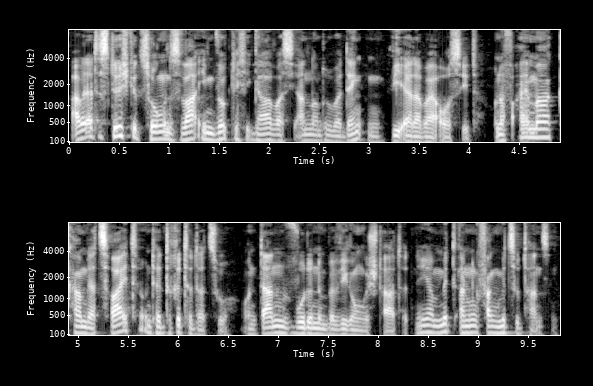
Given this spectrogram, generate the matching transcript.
Aber er hat es durchgezogen und es war ihm wirklich egal, was die anderen darüber denken, wie er dabei aussieht. Und auf einmal kam der zweite und der dritte dazu. Und dann wurde eine Bewegung gestartet. Die haben mit angefangen mitzutanzen.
